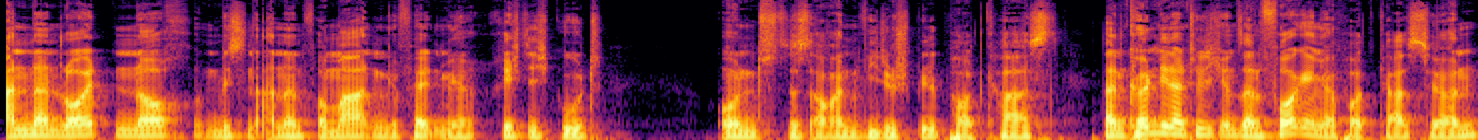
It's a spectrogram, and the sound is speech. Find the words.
anderen Leuten noch, ein bisschen anderen Formaten. Gefällt mir richtig gut. Und das ist auch ein Videospiel-Podcast. Dann könnt ihr natürlich unseren Vorgänger-Podcast hören.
